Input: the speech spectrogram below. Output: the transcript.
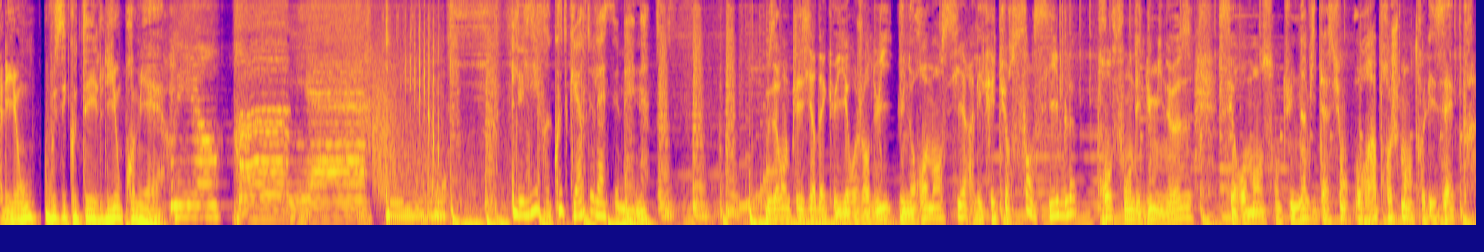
À Lyon, vous écoutez Lyon Première. Le livre coup de cœur de la semaine. Nous avons le plaisir d'accueillir aujourd'hui une romancière à l'écriture sensible, profonde et lumineuse. Ses romans sont une invitation au rapprochement entre les êtres.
